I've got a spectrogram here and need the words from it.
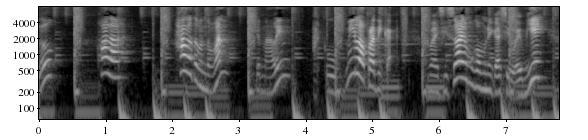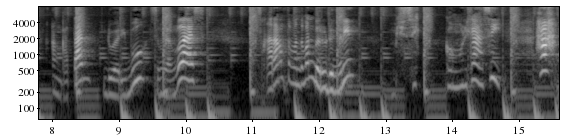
Halo? Halo. Halo teman-teman, kenalin aku Mila Pratika, mahasiswa Ilmu Komunikasi UMY angkatan 2019. Sekarang teman-teman baru dengerin bisik komunikasi. Hah,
